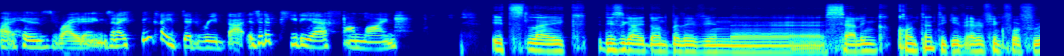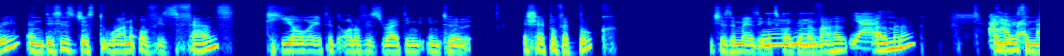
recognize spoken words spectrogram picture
uh, his writings, and I think I did read that. Is it a PDF online? It's like this guy don't believe in uh, selling content. He give everything for free, and this is just one of his fans curated all of his writing into a, a shape of a book, which is amazing. It's called the Mhm. Naval Yes, Almanac. I and have there is read that.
